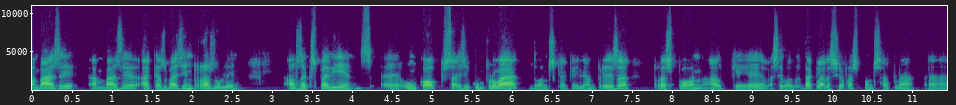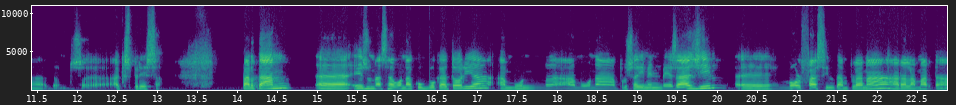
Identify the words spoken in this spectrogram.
en base, en base a que es vagin resolent els expedients eh, un cop s'hagi comprovat doncs, que aquella empresa respon al que la seva declaració responsable eh, doncs, eh, expressa. Per tant, eh, és una segona convocatòria amb un amb un procediment més àgil, eh, molt fàcil d'emplenar. Ara la Marta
